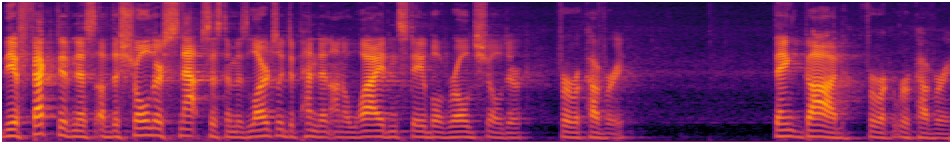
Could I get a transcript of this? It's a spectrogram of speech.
The effectiveness of the shoulder snap system is largely dependent on a wide and stable rolled shoulder for recovery. Thank God for recovery.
